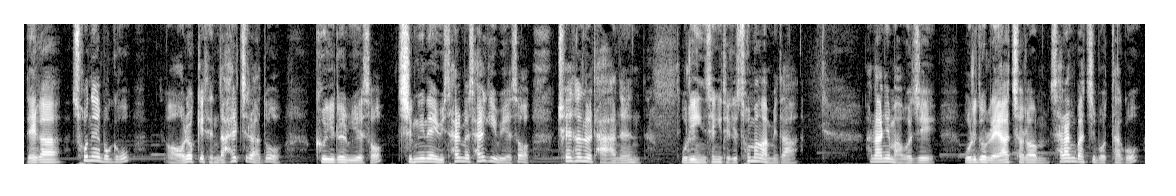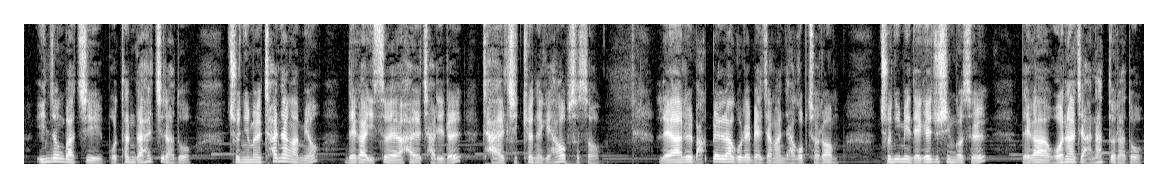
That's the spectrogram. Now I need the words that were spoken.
내가 손해보고 어렵게 된다 할지라도 그 일을 위해서 증인의 삶을 살기 위해서 최선을 다하는 우리 인생이 되길 소망합니다. 하나님 아버지, 우리도 레아처럼 사랑받지 못하고 인정받지 못한다 할지라도 주님을 찬양하며 내가 있어야 할 자리를 잘 지켜내게 하옵소서. 레아를 막벨라골에 매장한 야곱처럼 주님이 내게 주신 것을 내가 원하지 않았더라도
